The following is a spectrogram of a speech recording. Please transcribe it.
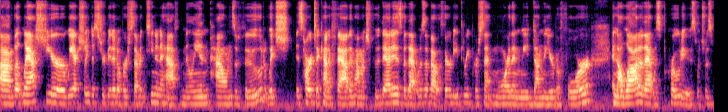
Um, but last year, we actually distributed over 17 and a half million pounds of food, which is hard to kind of fathom how much food that is, but that was about 33% more than we had done the year before. And a lot of that was produce, which was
